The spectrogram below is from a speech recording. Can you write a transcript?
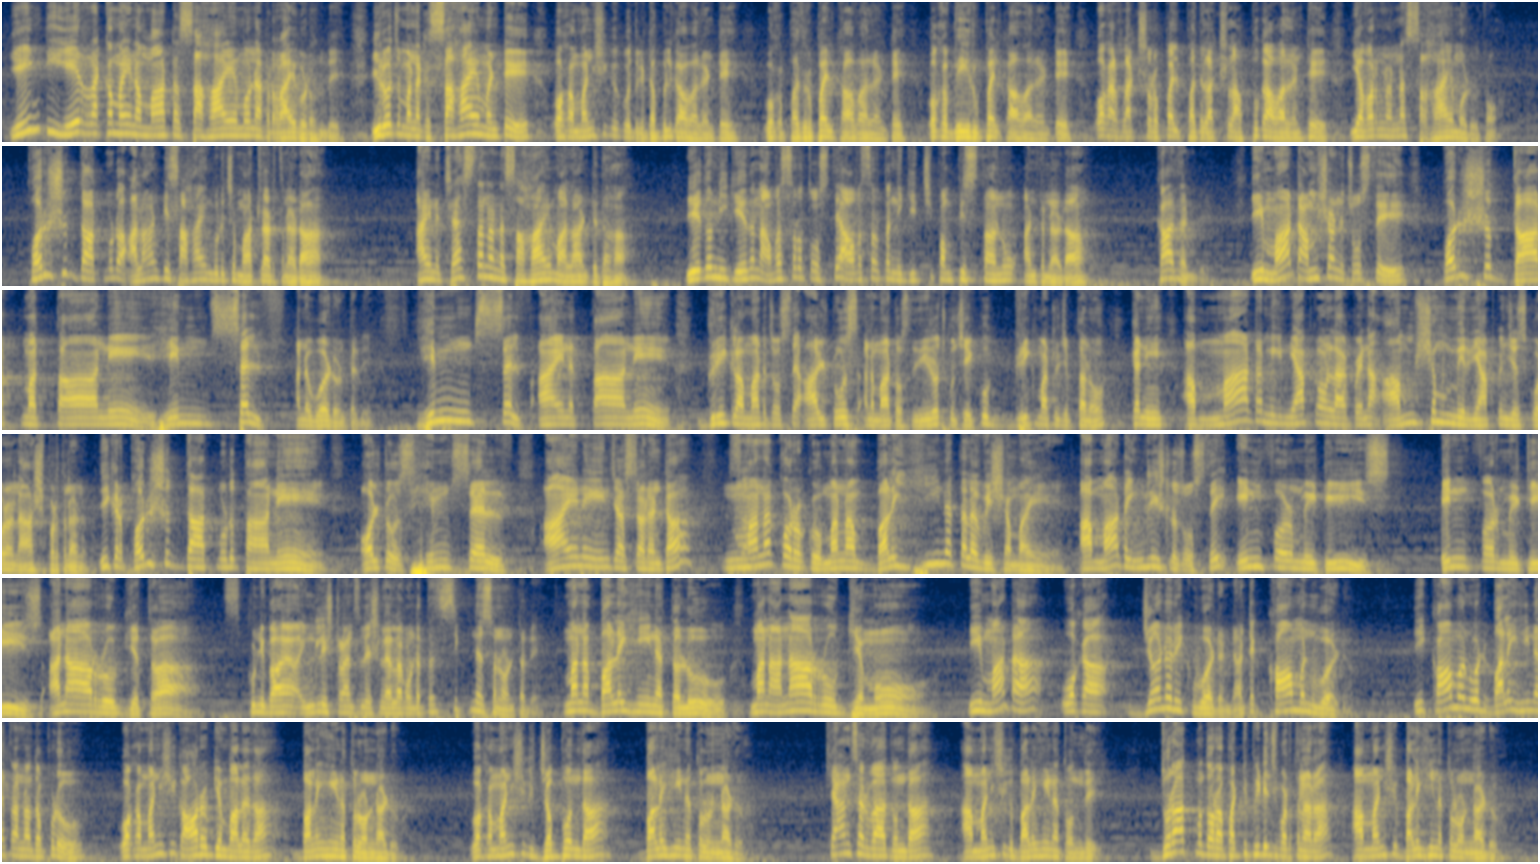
ఏంటి ఏ రకమైన మాట సహాయము అని అక్కడ రాయబడి ఉంది ఈరోజు మనకు సహాయం అంటే ఒక మనిషికి కొద్దిగా డబ్బులు కావాలంటే ఒక పది రూపాయలు కావాలంటే ఒక వెయ్యి రూపాయలు కావాలంటే ఒక లక్ష రూపాయలు పది లక్షల అప్పు కావాలంటే ఎవరినన్నా సహాయం అడుగుతాం. పరిశుద్ధాత్ముడు అలాంటి సహాయం గురించి మాట్లాడుతున్నాడా? ఆయన చేస్తానన్న సహాయం అలాంటిదా? ఏదో నీకు ఏదైనా అవసరత వస్తే అవసరత నీకు ఇచ్చి పంపిస్తాను అంటున్నాడా? కాదండి. ఈ మాట అంశాన్ని చూస్తే పరిశుద్ధాత్మ తానే హిమ్సెల్ఫ్ అనే వర్డ్ ఉంటుంది. హిమ్సెల్ఫ్ ఆయన తానే. గ్రీక్లో ఆ మాట చూస్తే ఆల్టోస్ అనే మాట వస్తుంది. ఈరోజు కొంచెం ఎక్కువ గ్రీక్ మాటలు చెప్తాను. కానీ ఆ మాట మీకు జ్ఞాపకం లేకపోయినా ఆ అంశం మీరు జ్ఞాపకం చేసుకోవాలని ఆశపడుతున్నాను. ఇక్కడ పరిశుద్ధాత్ముడు తానే. ఆల్టోస్ హిమ్సెల్ఫ్ ఆయన ఏం చేస్తాడంట? మన కొరకు మన బలహీనతల విషయమై ఆ మాట ఇంగ్లీష్లో చూస్తే ఇన్ఫర్మిటీస్ ఇన్ఫర్మిటీస్ అనారోగ్యత. కొన్ని బాగా ఇంగ్లీష్ ట్రాన్స్లేషన్ ఎలా ఉంటుంది సిక్నెస్ అని ఉంటుంది. మన బలహీనతలు మన అనారోగ్యము. ఈ మాట ఒక జర్నరిక్ వర్డ్ అండి అంటే కామన్ వర్డ్ ఈ కామన్ వర్డ్ బలహీనత అన్నదప్పుడు ఒక మనిషికి ఆరోగ్యం బాలేదా? బలహీనతలు ఉన్నాడు. ఒక మనిషికి జబ్బు ఉందా? బలహీనతలు ఉన్నాడు. క్యాన్సర్ వ్యాధి ఉందా? ఆ మనిషికి బలహీనత ఉంది. దురాత్మ ద్వారా పట్టి పీడించబడుతున్నారా? ఆ మనిషి బలహీనతలు ఉన్నాడు.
